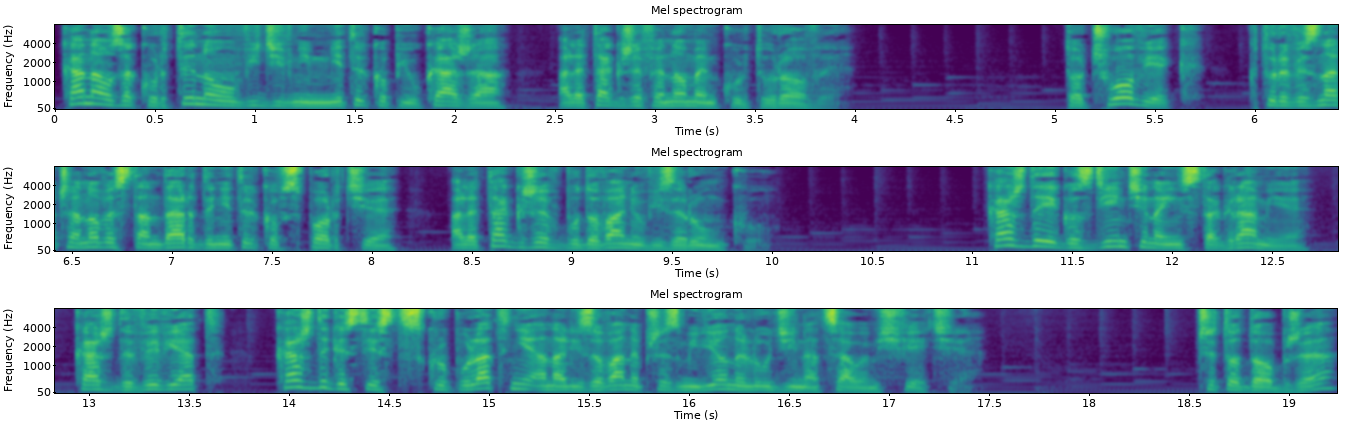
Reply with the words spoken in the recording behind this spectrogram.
Kanał za kurtyną widzi w nim nie tylko piłkarza, ale także fenomen kulturowy. To człowiek, który wyznacza nowe standardy nie tylko w sporcie, ale także w budowaniu wizerunku. Każde jego zdjęcie na Instagramie, każdy wywiad, każdy gest jest skrupulatnie analizowany przez miliony ludzi na całym świecie. Czy to dobrze?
